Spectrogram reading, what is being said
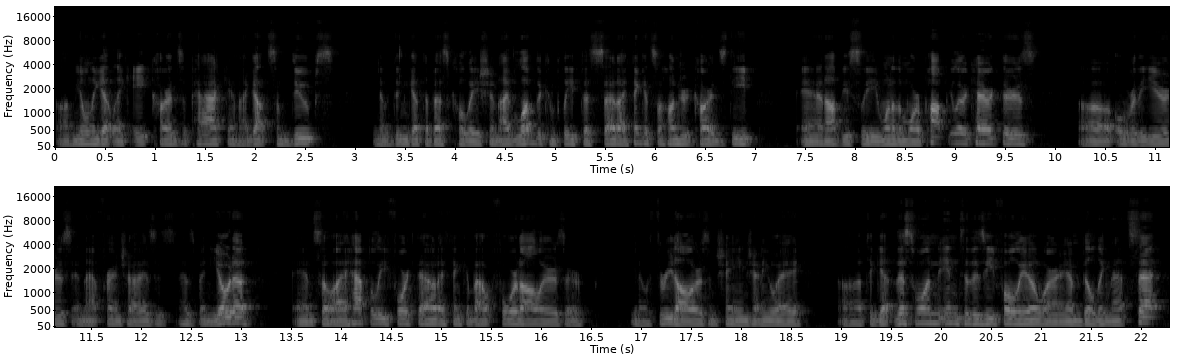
Um, you only get like eight cards a pack, and I got some dupes. You know, didn't get the best collation. I'd love to complete this set. I think it's 100 cards deep, and obviously one of the more popular characters uh, over the years in that franchise is, has been Yoda. And so I happily forked out, I think, about $4 or, you know, $3 and change anyway uh, to get this one into the Z Folio where I am building that set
